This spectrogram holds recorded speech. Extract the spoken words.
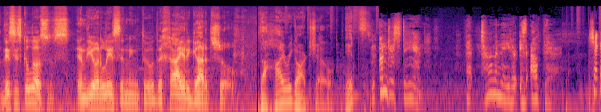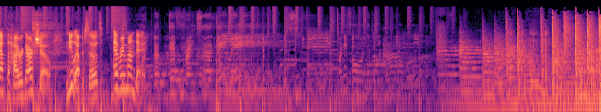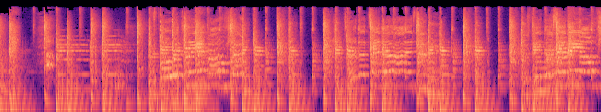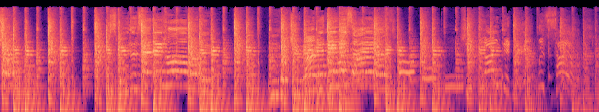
This is Colossus, and you are listening to the High Regard Show. The High Regard Show. It's And understand that Terminator is out there. Check out the High Regard Show. New episodes every Monday.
